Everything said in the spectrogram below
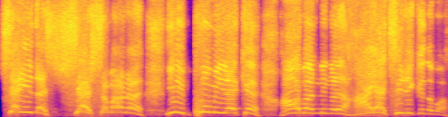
ചെയ്ത ശേഷമാണ് ഈ ഭൂമിയിലേക്ക് അവൻ നിങ്ങളെ അയച്ചിരിക്കുന്നത്.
